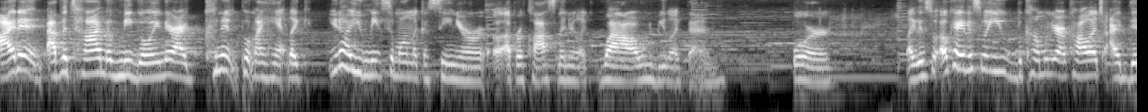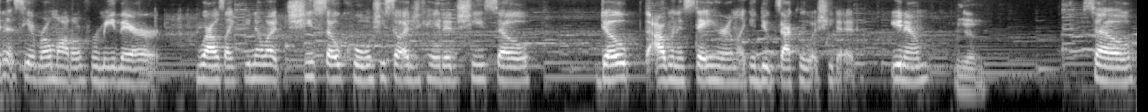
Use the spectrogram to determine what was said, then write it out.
I didn't, at the time of me going there, I couldn't put my hand, like, you know how you meet someone like a senior, uh, upperclassman, you're like, wow, I want to be like them. Or like this, okay, this is what you become when you're at college. I didn't see a role model for me there where I was like, you know what? She's so cool. She's so educated. She's so dope that I want to stay here and like do exactly what she did, you know? Yeah. So,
